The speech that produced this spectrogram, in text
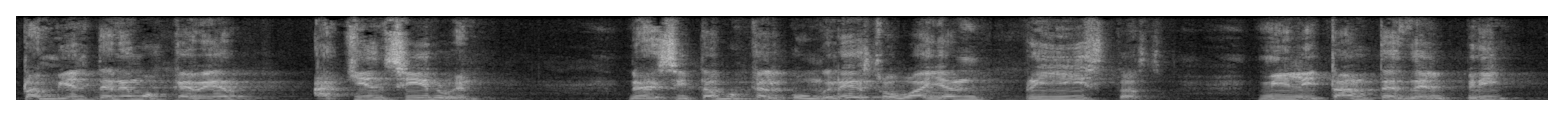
También tenemos que ver a quién sirven. Necesitamos que al Congreso vayan priistas, militantes del PRI.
